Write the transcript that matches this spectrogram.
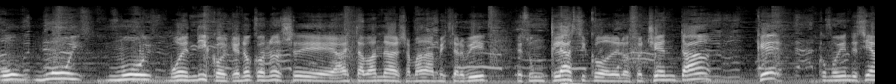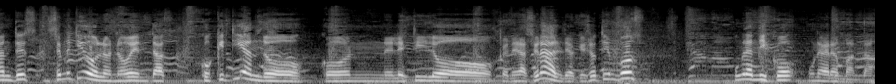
Un muy, muy buen disco. El que no conoce a esta banda llamada Mr. Big, es un clásico de los 80 que, como bien decía antes, se metió en los 90 coqueteando con el estilo generacional de aquellos tiempos. Un gran disco, una gran banda.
